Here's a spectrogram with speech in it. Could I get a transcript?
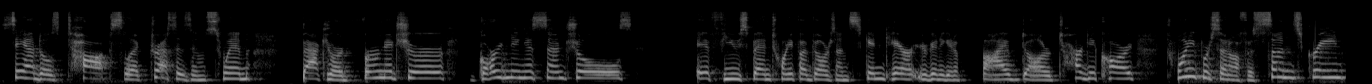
sandals, tops, select dresses, and swim backyard furniture, gardening essentials. If you spend $25 on skincare, you're going to get a $5 Target card, 20% off a sunscreen.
